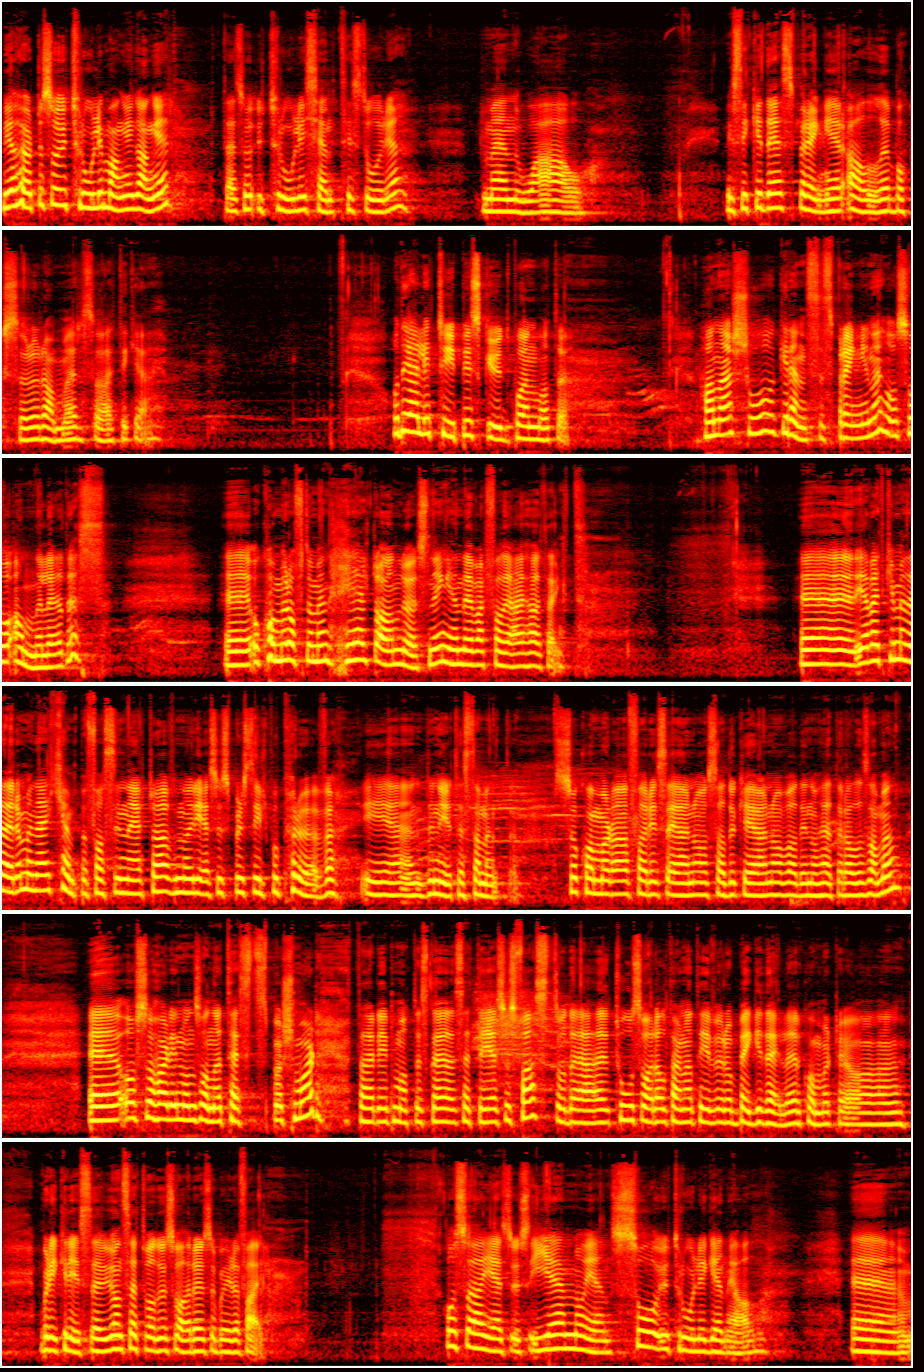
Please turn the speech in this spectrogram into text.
Vi har hørt det så utrolig mange ganger. Det er en så utrolig kjent historie, men wow. Hvis ikke det sprenger alle bokser og rammer, så veit ikke jeg. Og det er litt typisk Gud på en måte. Han er så grensesprengende og så annerledes. Eh, og kommer ofte med en helt annen løsning enn det i hvert fall jeg har tenkt. Eh, jeg vet ikke med dere, men jeg er kjempefascinert av når Jesus blir stilt på prøve i eh, Det nye testamentet. Så kommer da fariseerne og sadukeerne og hva de nå heter, alle sammen. Eh, og så har de noen sånne testspørsmål der de på en måte skal sette Jesus fast. og Det er to svaralternativer, og begge deler kommer til å bli krise. Uansett hva du svarer, så blir det feil. Og så er Jesus igjen og igjen så utrolig genial. Eh,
